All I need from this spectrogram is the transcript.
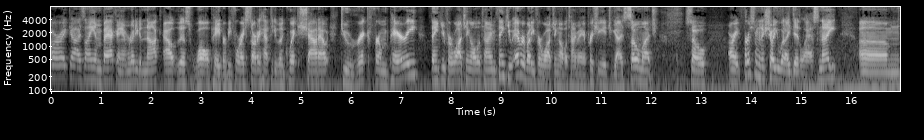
Alright guys, I am back. I am ready to knock out this wallpaper. Before I start, I have to give a quick shout out to Rick from Perry. Thank you for watching all the time. Thank you everybody for watching all the time. I appreciate you guys so much. So, alright, first I'm going to show you what I did last night. Um,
